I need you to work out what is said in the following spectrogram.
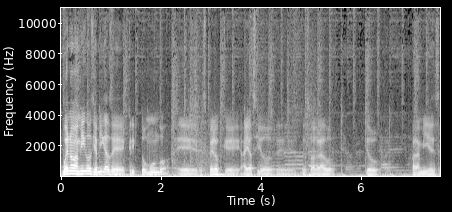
Bueno amigos y amigas de Criptomundo, eh, espero que haya sido eh, de su agrado. Yo para mí es,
